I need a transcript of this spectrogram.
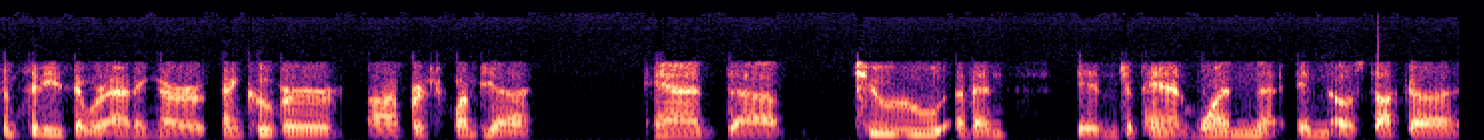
some cities that we're adding are Vancouver, uh, British Columbia, and uh, two events in Japan, one in Osaka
